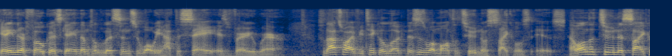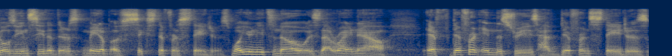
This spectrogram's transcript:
Getting their focus, getting them to listen to what we have to say is very rare. So that's why if you take a look, this is what multitudinous cycles is. Now multitudinous cycles, you can see that there's made up of six different stages. What you need to know is that right now, if different industries have different stages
